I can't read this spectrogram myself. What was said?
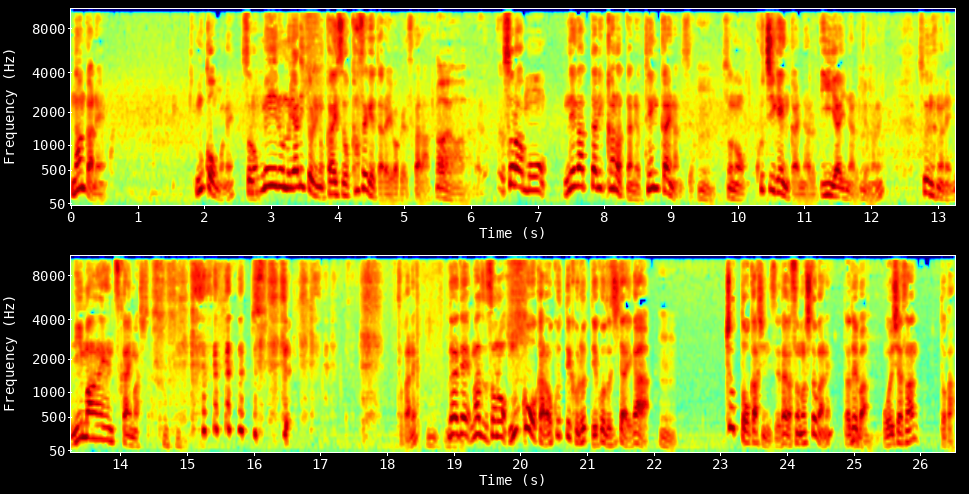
なんかね、向こうもね、そのメールのやり取りの回数を稼げたらいいわけですから、はいはそれはもう、願ったり叶ったりの展開なんですよ。いうんその、口喧嘩になる、言い合いになるっていうのはね。そういうのがね、2万円使いました。とかね。だで、まずその、向こうから送ってくるっていうこと自体が、うんちょっとおかしいんですよ。だからその人がね、例えば、お医者さんとか、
